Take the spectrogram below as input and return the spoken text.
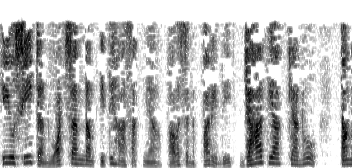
හියු සීටන් වොට්සන් නම් ඉතිහාසඥයා පවසන පරිදි ජාතියක් යනු තම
